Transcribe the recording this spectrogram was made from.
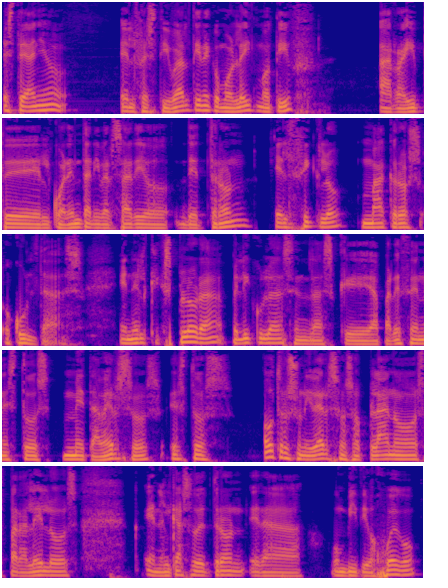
Este año el festival tiene como leitmotiv, a raíz del 40 aniversario de Tron, el ciclo Macros Ocultas, en el que explora películas en las que aparecen estos metaversos, estos otros universos o planos paralelos. En el caso de Tron era un videojuego.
